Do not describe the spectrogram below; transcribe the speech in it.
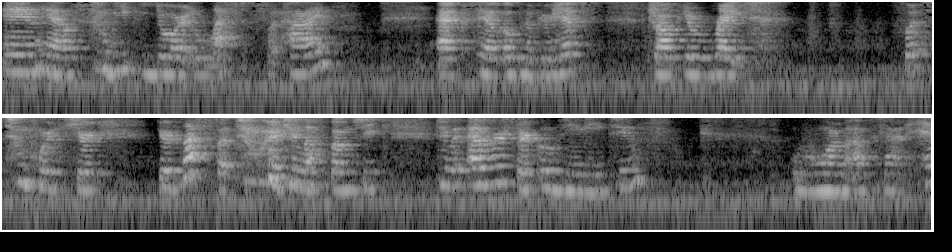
Inhale, sweep your left foot high. Exhale, open up your hips. Drop your right foot towards your, your left foot, towards your left bum cheek. Do whatever circles you need to. Warm up that hip.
